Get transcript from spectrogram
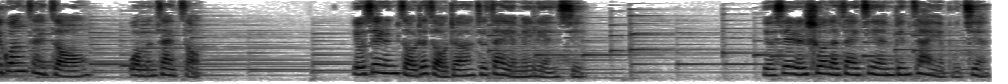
时光在走，我们在走。有些人走着走着就再也没联系，有些人说了再见便再也不见。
